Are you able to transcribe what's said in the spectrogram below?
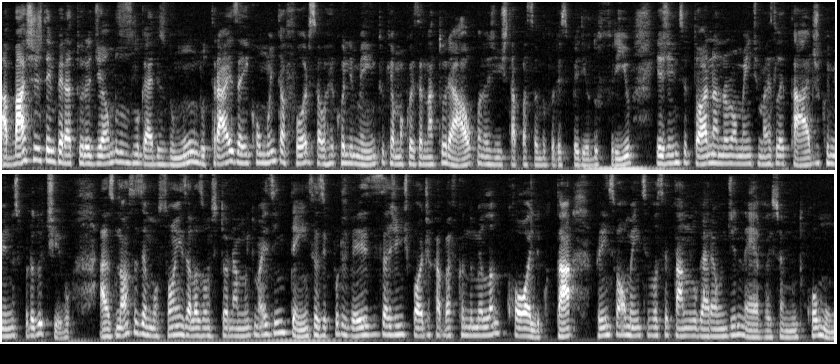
A baixa de temperatura de ambos os lugares do mundo traz aí com muita força o recolhimento, que é uma coisa natural quando a gente está passando por esse período frio, e a gente se torna normalmente mais letárgico e menos produtivo. As nossas emoções, elas vão se tornar muito mais intensas e por vezes a gente pode acabar ficando melancólico, tá? Principalmente se você está no lugar onde neva, isso é muito comum.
